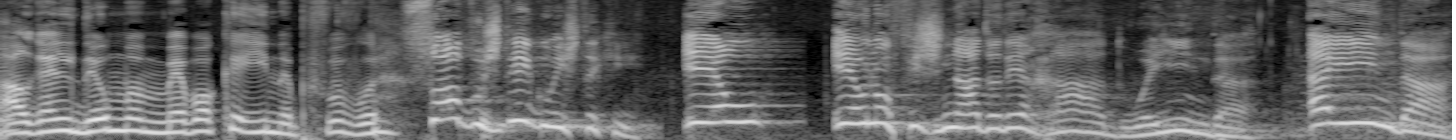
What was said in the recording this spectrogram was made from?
Alguém lhe deu uma mebocaína, por favor. Só vos digo isto aqui. Eu, eu não fiz nada de errado ainda. Ainda.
